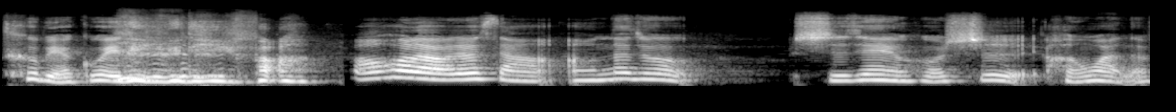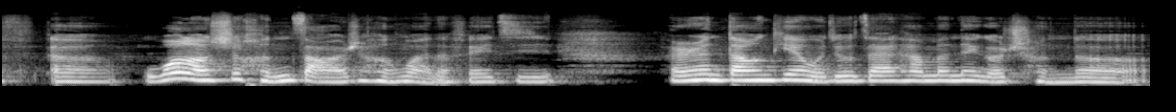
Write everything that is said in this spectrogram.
特别贵的一个地方。然后后来我就想，啊，那就时间也合适，很晚的，呃，我忘了是很早还是很晚的飞机，反正当天我就在他们那个城的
